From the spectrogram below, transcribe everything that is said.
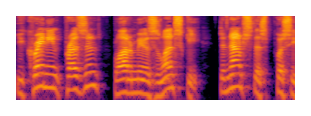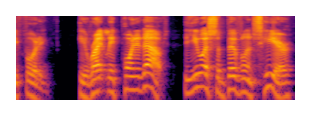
Ukrainian President Vladimir Zelensky denounced this pussyfooting. He rightly pointed out the U.S. ambivalence here,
